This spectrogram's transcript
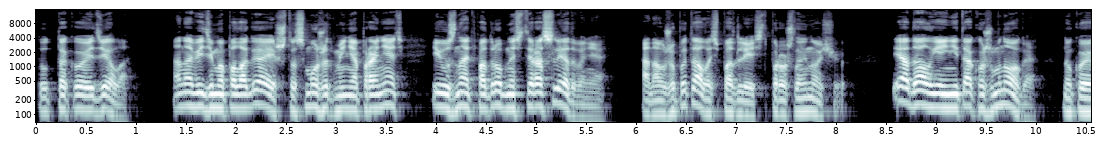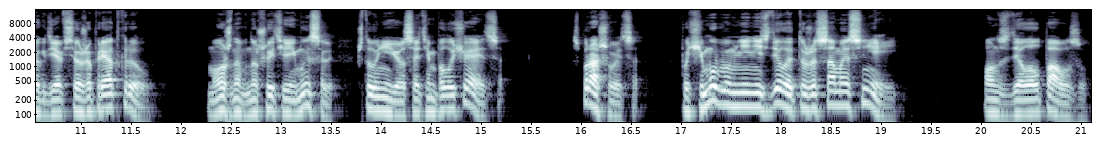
«Тут такое дело. Она, видимо, полагает, что сможет меня пронять и узнать подробности расследования. Она уже пыталась подлезть прошлой ночью. Я дал ей не так уж много, но кое-где все же приоткрыл. Можно внушить ей мысль, что у нее с этим получается. Спрашивается, Почему бы мне не сделать то же самое с ней? Он сделал паузу.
